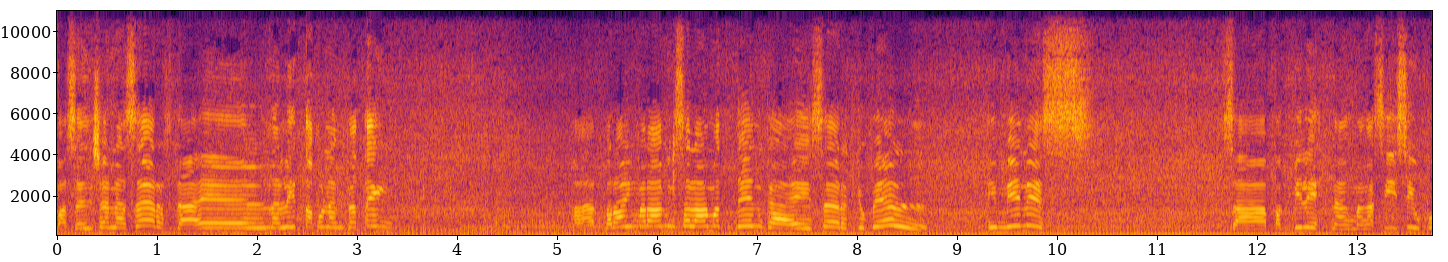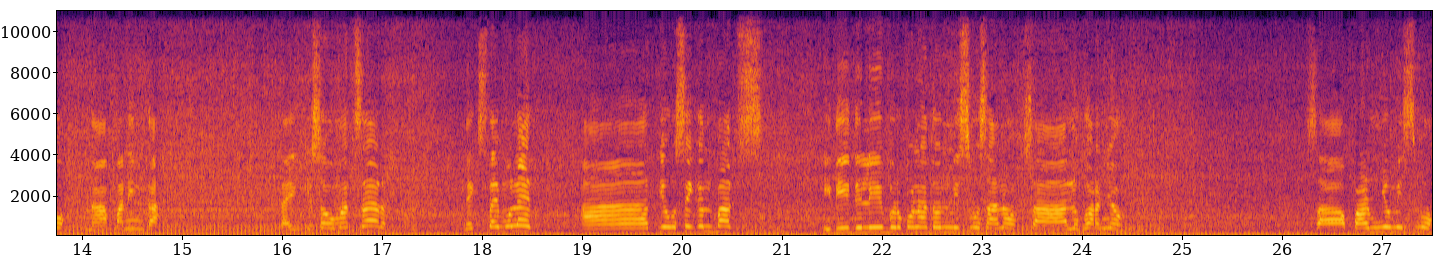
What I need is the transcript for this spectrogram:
Pasensya na sir dahil nalate ako ng dating. At maraming maraming salamat din kay Sir Jubel Jimenez sa pagbili ng mga sisiw ko na paninda. Thank you so much sir. Next time ulit. At yung second batch i-deliver ko na doon mismo sa ano sa lugar nyo. Sa farm nyo mismo.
